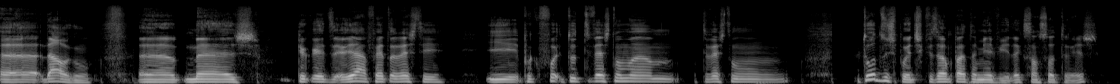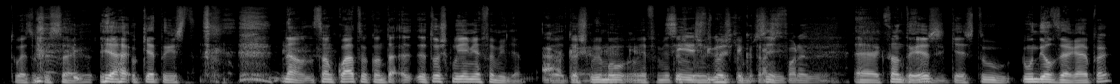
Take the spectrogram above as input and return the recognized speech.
Uh, dá algum. Uh, mas o que é eu ia dizer? Yeah, foi através de ti. E, porque foi, tu tiveste uma. Tiveste um. Todos os poetas que fizeram parte da minha vida, que são só três, tu és o terceiro, yeah, o que é triste. Não, são quatro a contar. Eu estou a excluir a minha família. Ah, estou a excluir ok, o meu- ok. a minha família. Sim, as figuras que encontraste Sim. fora de. Uh, que são três, que és tu. Um deles é rapper,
